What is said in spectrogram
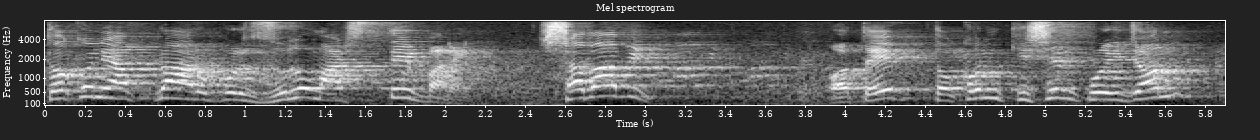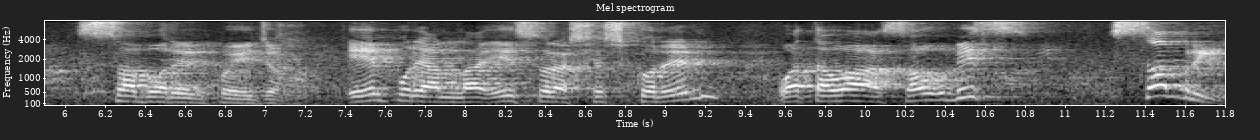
তখনই আপনার উপর জুলুম আসতেই পারে। স্বাভাবিক। অতএব তখন কিসের প্রয়োজন? সবরের প্রয়োজন। এরপরে আল্লাহ এই সূরা শেষ করেন, ওয়াতাওয়া সৌবিস সাবরি।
